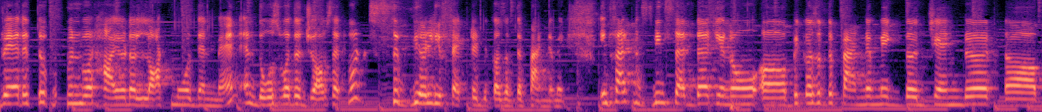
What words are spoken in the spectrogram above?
where the women were hired a lot more than men and those were the jobs that were severely affected because of the pandemic. In fact it's been said that you know uh, because of the pandemic the gender uh,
